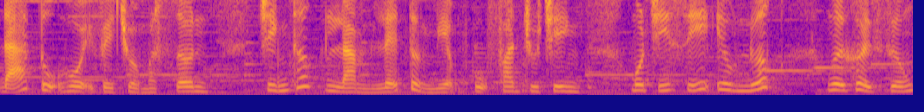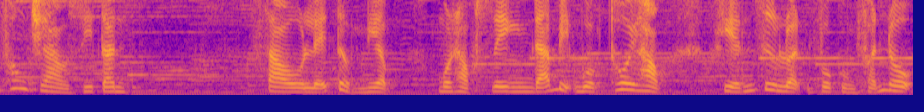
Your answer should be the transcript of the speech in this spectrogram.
đã tụ hội về chùa Mật Sơn, chính thức làm lễ tưởng niệm cụ Phan Chu Trinh, một chí sĩ yêu nước, người khởi xướng phong trào Duy Tân. Sau lễ tưởng niệm, một học sinh đã bị buộc thôi học khiến dư luận vô cùng phẫn nộ.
